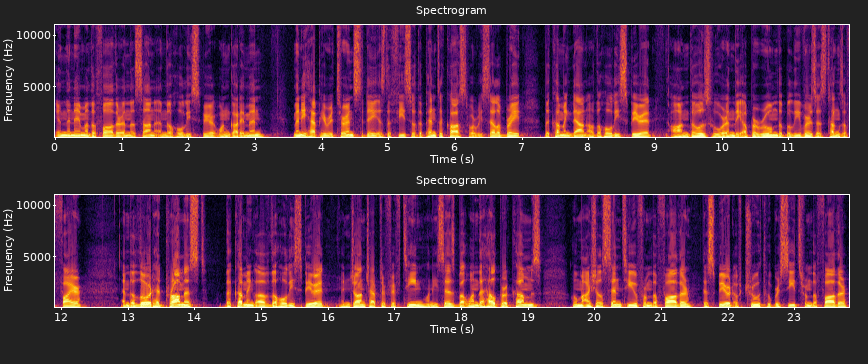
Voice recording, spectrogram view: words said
In the name of the Father, and the Son, and the Holy Spirit, one God, amen. Many happy returns. Today is the feast of the Pentecost, where we celebrate the coming down of the Holy Spirit on those who were in the upper room, the believers, as tongues of fire. And the Lord had promised the coming of the Holy Spirit in John chapter 15, when he says, But when the Helper comes, whom I shall send to you from the Father, the Spirit of truth who proceeds from the Father,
